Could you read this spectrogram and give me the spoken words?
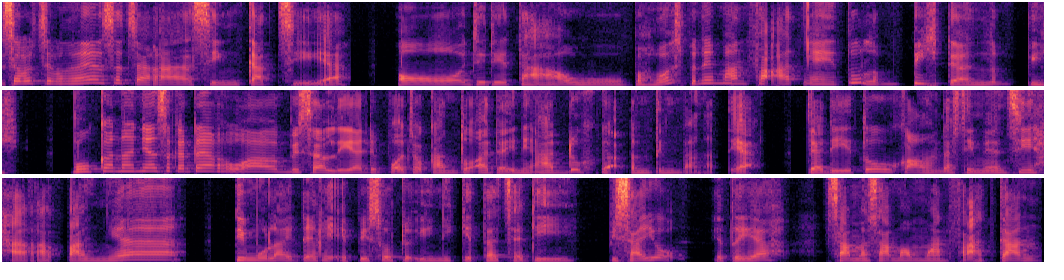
Sebenarnya secara singkat sih ya. Oh, jadi tahu bahwa sebenarnya manfaatnya itu lebih dan lebih. Bukan hanya sekedar wah bisa lihat di pojokan tuh ada ini aduh gak penting banget ya. Jadi itu Kauntas Dimensi harapannya dimulai dari episode ini kita jadi bisa yuk gitu ya sama-sama memanfaatkan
